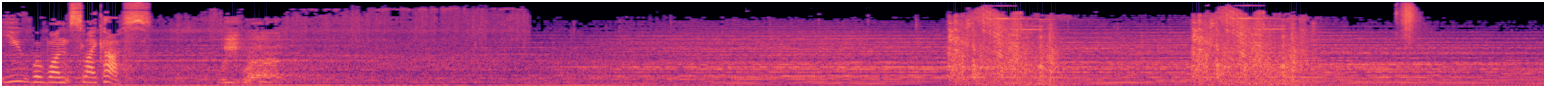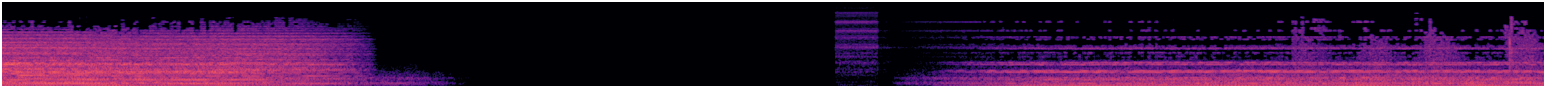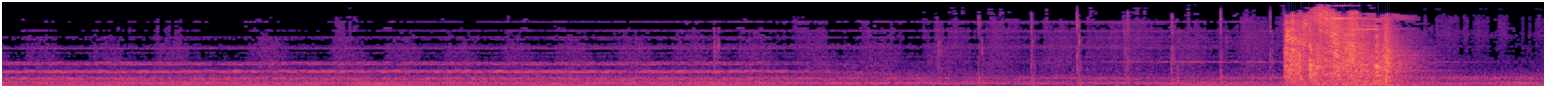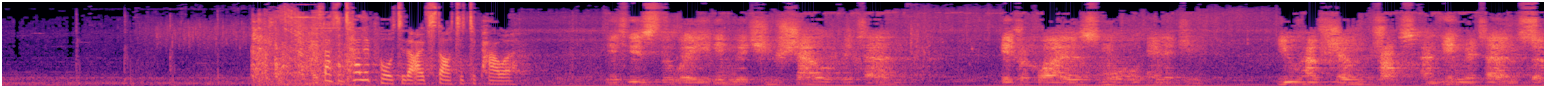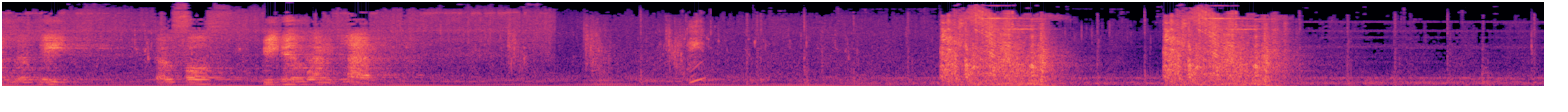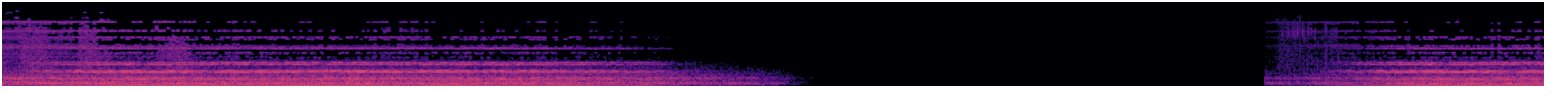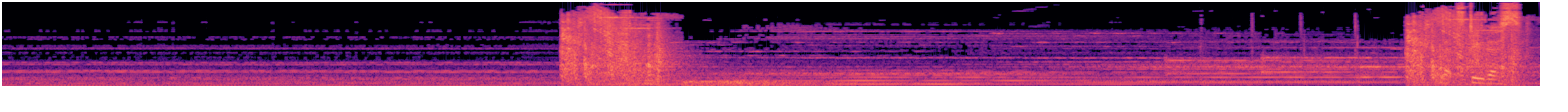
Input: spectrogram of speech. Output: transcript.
You were once like us. We were. Is that a teleporter that I've started to power? It is the way in which you shall return. It requires more energy. You have shown trust, and in return so will we. Go forth, be ill and learn. do this.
